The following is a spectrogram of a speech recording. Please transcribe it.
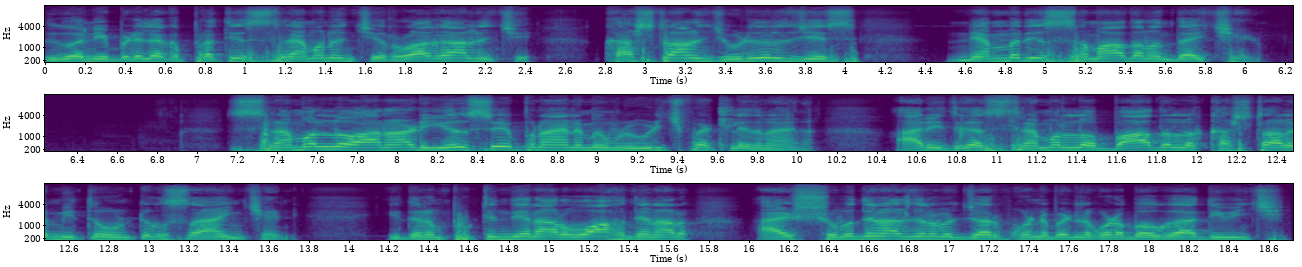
ఇదిగో నీ బిడ్డల యొక్క ప్రతి శ్రమ నుంచి రోగాల నుంచి కష్టాల నుంచి విడుదల చేసి నెమ్మది సమాధానం దయచేయండి. శ్రమల్లో ఆనాడు యోసేపు నాయన మిమ్మల్ని విడిచిపెట్టలేదు నాయన. ఆ రీతిగా శ్రమల్లో బాధల్లో కష్టాలు మీతో ఉంటుకు సాయించండి ఈ ఇద్దరం పుట్టిన దినాలు వాహ దినాలు ఆ శుభదినాలు జరుపుకున్న బిడ్డలు కూడా బహుగా దీవించి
